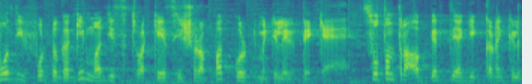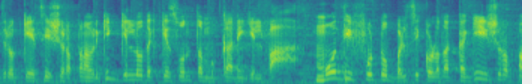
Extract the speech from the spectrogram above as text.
ಮೋದಿ ಫೋಟೋಗಾಗಿ ಮಾಜಿ ಸಚಿವ ಕೆ ಸಿ ಈಶ್ವರಪ್ಪ ಕೋರ್ಟ್ ಮೆಟ್ಟಿಲೇರಿದ್ದಕ್ಕೆ. ಸ್ವತಂತ್ರ ಅಭ್ಯರ್ಥಿಯಾಗಿ ಕಣಕ್ಕಿಳಿದಿರೋ ಸಿ ಈಶ್ವರಪ್ಪನವರಿಗೆ ಗೆಲ್ಲೋದಕ್ಕೆ ಸ್ವಂತ ಮುಖಾನೇ ಇಲ್ವಾ? ಮೋದಿ ಫೋಟೋ ಬಳಸಿಕೊಳ್ಳೋದಕ್ಕಾಗಿ ಈಶ್ವರಪ್ಪ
